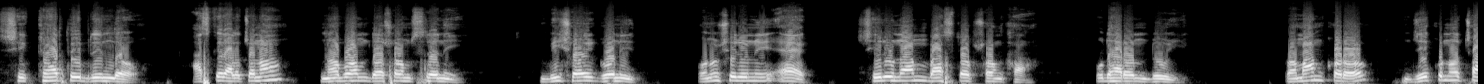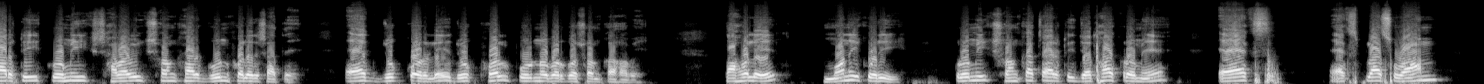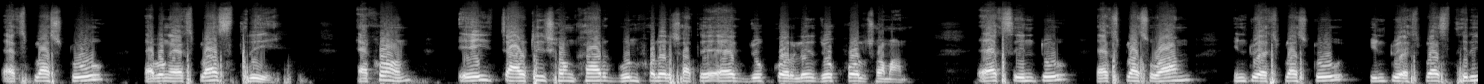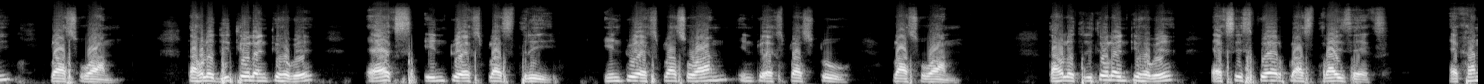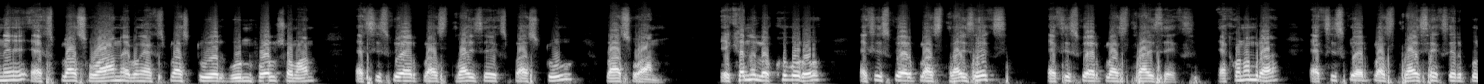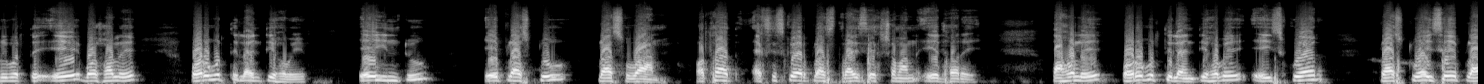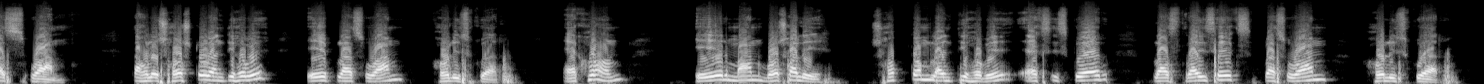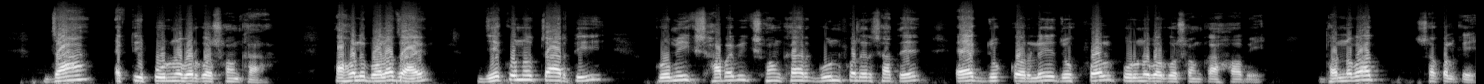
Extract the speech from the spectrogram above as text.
শিক্ষার্থীবৃন্দ, আজকের আলোচনা নবম, দশম শ্রেণি, বিষয় গণিত, অনুশীলনী এক, শিরোনাম বাস্তব সংখ্যা, উদাহরণ দুই। প্রমাণ করো যে কোনো চারটি ক্রমিক স্বাভাবিক সংখ্যার গুণফলের সাথে এক যোগ করলে যোগফল পূর্ণবর্গ সংখ্যা হবে। তাহলে মনে করি ক্রমিক সংখ্যা চারটি যথাক্রমে x x plus one x plus two এবং এক্স প্লাস থ্রি এখন এই চারটি সংখ্যার গুণফলের সাথে এক যোগ করলে যোগফল সমান। X into x plus one into x plus two into x plus three plus one তাহলে দ্বিতীয় লাইনটি হবে x into x plus three into x plus one into x plus two plus one তাহলে তৃতীয় লাইনটি হবে x square plus thrice x এখানে x plus one এবং এক্স প্লাস টু এর গুণফল সমান x square plus thrice x plus two plus one এখানে লক্ষ্য করো x square plus thrice x x square plus thrice x এখন আমরা এক্স স্কোয়ার প্লাস থ্রাইস এক্সের পরিবর্তে এ বসালে পরবর্তী লাইনটি হবে a into a plus two plus one অর্থাৎ x square plus thrice x সমান এ ধরে। তাহলে পরবর্তী লাইনটি হবে a square plus twice a plus one. তাহলে ষষ্ঠ লাইনটি হবে a plus one whole square. এখন এর মান বসালে সপ্তম লাইনটি হবে x square plus thrice x plus one whole square, যা একটি পূর্ণবর্গ সংখ্যা। তাহলে বলা যায় যে কোনো চারটি ক্রমিক স্বাভাবিক সংখ্যার গুণফলের সাথে এক যোগ করলে যোগফল পূর্ণবর্গ সংখ্যা হবে। ধন্যবাদ। সকলকে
